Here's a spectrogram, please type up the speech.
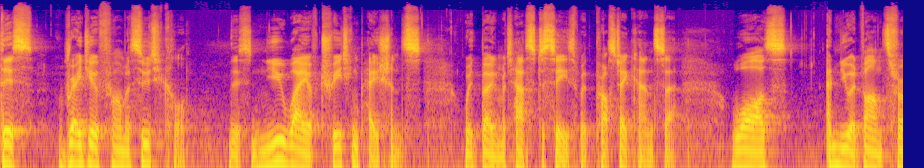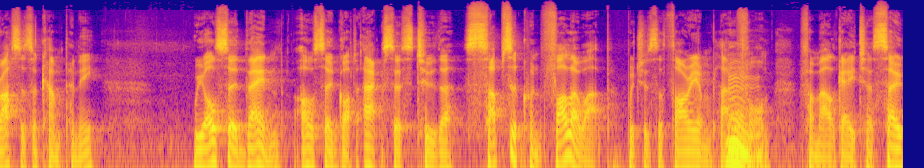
This radiopharmaceutical, this new way of treating patients with bone metastases with prostate cancer, was a new advance for us as a company. We also then also got access to the subsequent follow up, which is the Thorium hmm. platform from Algeta. So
